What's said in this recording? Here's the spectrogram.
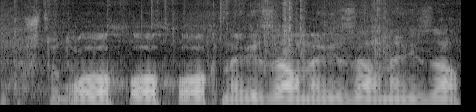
Это что такое? Ох, ох, ох, навязал, навязал, навязал.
